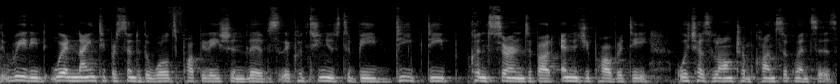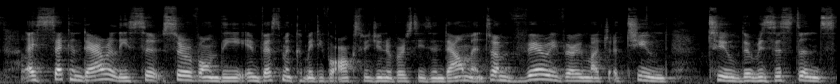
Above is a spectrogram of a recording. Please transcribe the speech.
really where 90% of the world's population lives. There continues to be deep, deep concerns about energy poverty, which has long term consequences. I secondarily serve on the investment committee for Oxford University's endowment. So I'm very, very much attuned to the resistance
